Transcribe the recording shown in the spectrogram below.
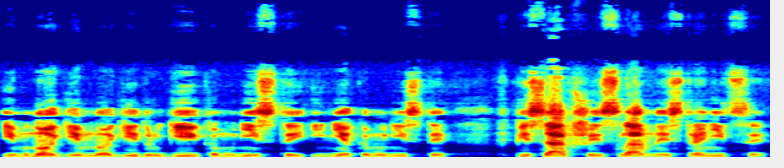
и многие-многие другие коммунисты и некоммунисты, вписавшие славные страницы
